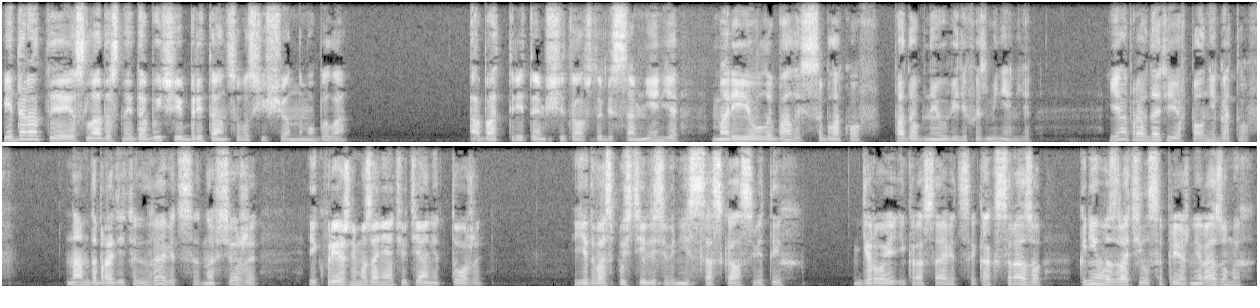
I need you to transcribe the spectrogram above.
и Доротея сладостной добычей британцу восхищенному была. Аббат Тритем считал, что без сомнения Мария улыбалась с облаков, подобные увидев изменения. Я оправдать ее вполне готов. Нам добродетель нравится, но все же и к прежнему занятию тянет тоже. Едва спустились вниз со скал святых, герои и красавицы, как сразу к ним возвратился прежний разум их.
